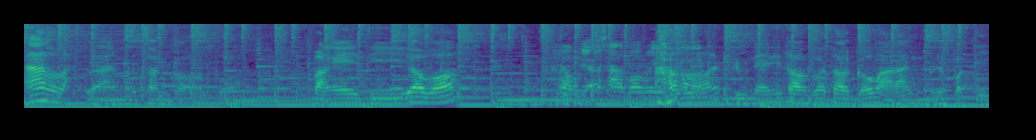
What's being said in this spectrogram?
alah dolan mercon kok apa bange di apa Rambyak satpol Heeh, duneni tangga-tangga malah mlebeki.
